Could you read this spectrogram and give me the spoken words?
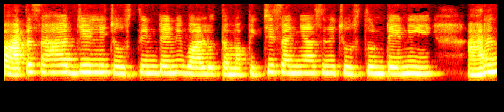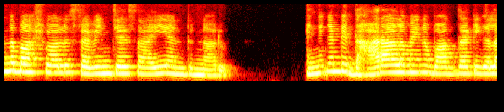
పాత సహాధ్యుల్ని చూస్తుంటేనే వాళ్ళు తమ పిచ్చి సన్యాసిని చూస్తుంటేనే ఆనంద భాష్వాలు స్రవించేశాయి అంటున్నారు. ఎందుకంటే ధారాళమైన వాగ్దాటి గల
